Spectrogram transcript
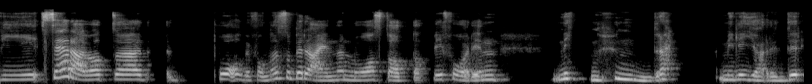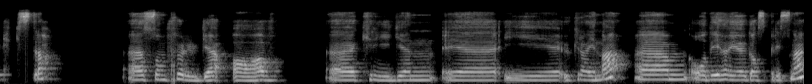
vi ser, er jo at uh, på oljefondet så beregner nå staten at vi får inn 1900 milliarder ekstra uh, som følge av krigen eh, i Ukraina eh, og de høye gassprisene,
